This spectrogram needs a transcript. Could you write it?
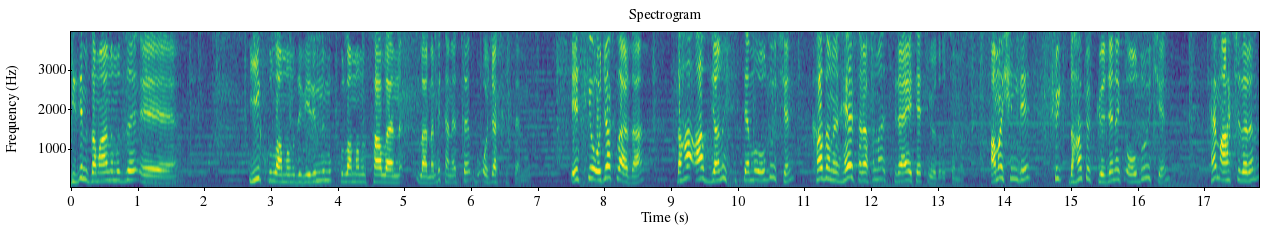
Bizim zamanımızı eee, iyi kullanmamızı, verimli kullanmamızı sağlayanlardan bir tanesi de bu ocak sistemimiz. Eski ocaklarda daha az yanık sistemi olduğu için kazanın her tarafına sirayet etmiyordu ısımız. Ama şimdi şu daha çok gözenek olduğu için hem ahçıların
